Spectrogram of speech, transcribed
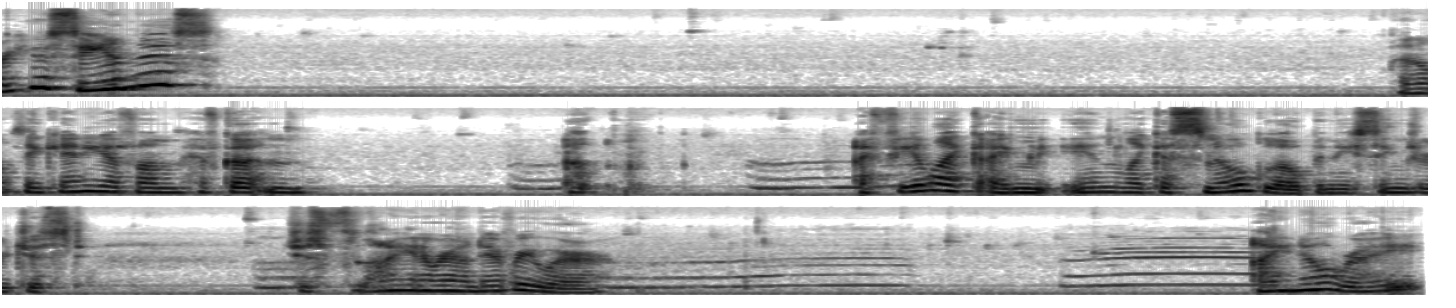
Are you seeing this? I don't think any of them have gotten... I feel like I'm in like a snow globe and these things are just just flying around everywhere. I know, right?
